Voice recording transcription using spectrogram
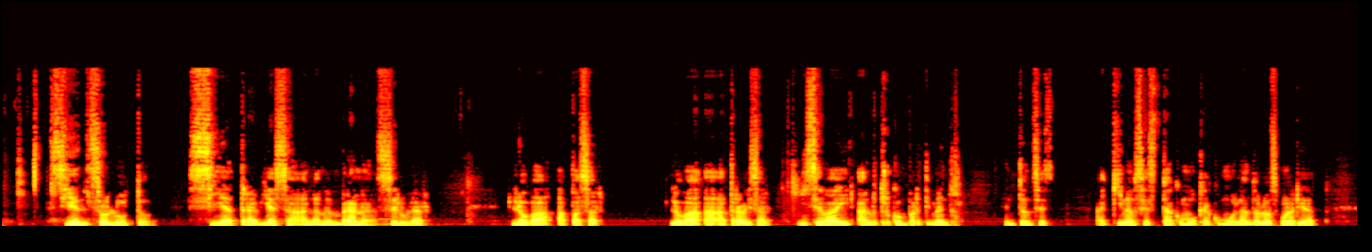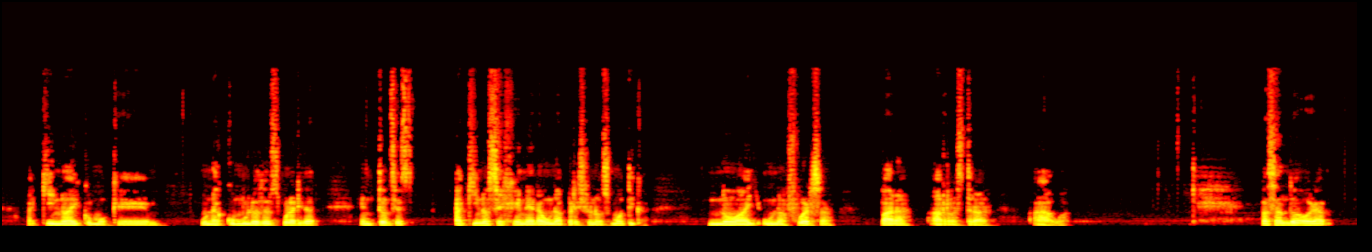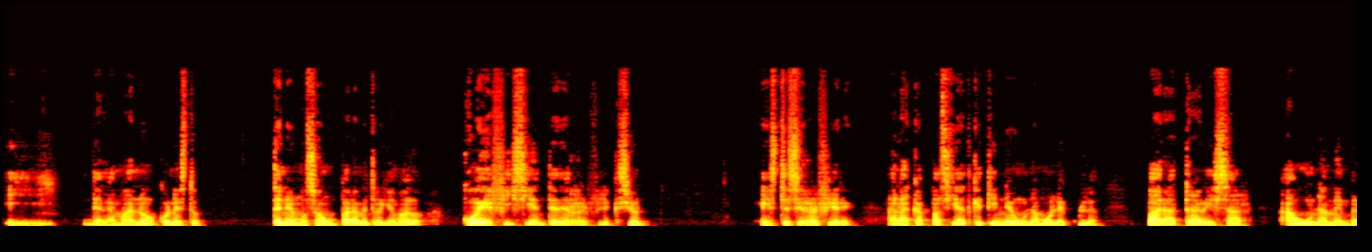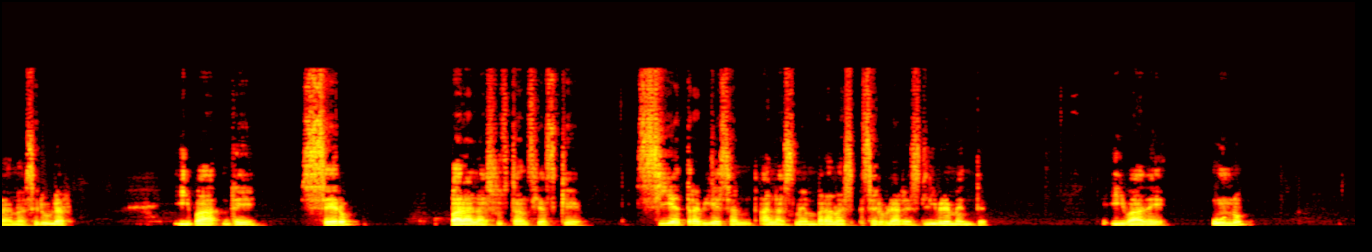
si el soluto sí atraviesa a la membrana celular, lo va a pasar, lo va a atravesar y se va a ir al otro compartimento. Entonces, aquí no se está como que acumulando la osmolaridad, aquí no hay como que un acúmulo de osmolaridad, entonces, aquí no se genera una presión osmótica, no hay una fuerza para arrastrar agua. Pasando ahora y de la mano con esto, tenemos a un parámetro llamado coeficiente de reflexión. Este se refiere a la capacidad que tiene una molécula para atravesar a una membrana celular y va de 0 para las sustancias que sí atraviesan a las membranas celulares libremente y va de 1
